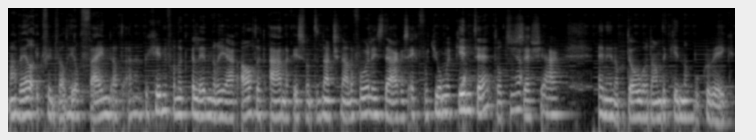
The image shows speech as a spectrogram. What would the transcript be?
maar wel, ik vind het wel heel fijn dat aan het begin van het kalenderjaar altijd aandacht is. Want de nationale voorleesdagen is echt voor het jonge kind, hè, tot ja. zes jaar. En in oktober dan de kinderboekenweek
